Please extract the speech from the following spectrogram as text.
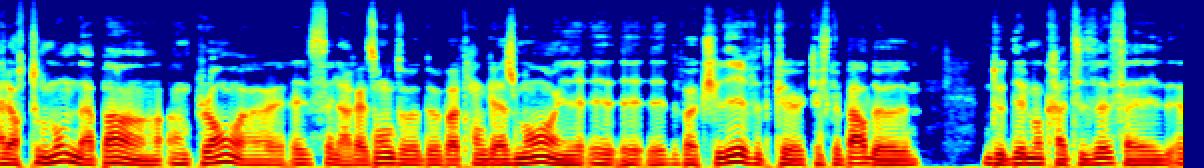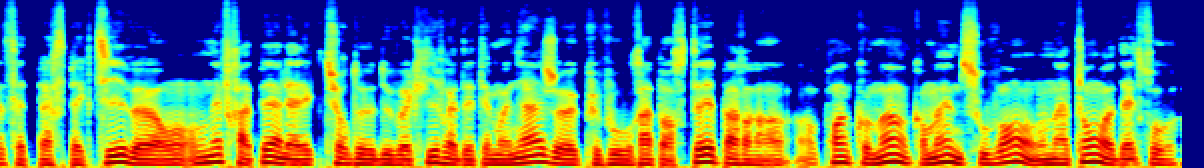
Alors, tout le monde n'a pas un, plan, et c'est la raison de, votre engagement et, de votre livre, que quelque part de, de démocratiser cette perspective. On, on, est frappé à la lecture de, votre livre et des témoignages que vous rapportez par un, point commun quand même. Souvent, on attend d'être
